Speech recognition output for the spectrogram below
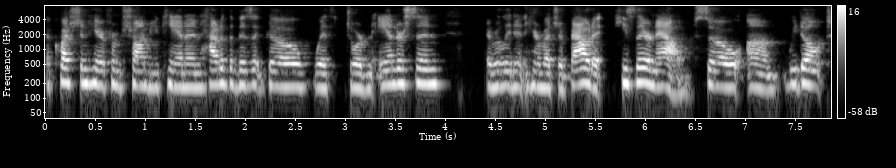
a question here from Sean Buchanan. How did the visit go with Jordan Anderson? I really didn't hear much about it. He's there now, so um, we don't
